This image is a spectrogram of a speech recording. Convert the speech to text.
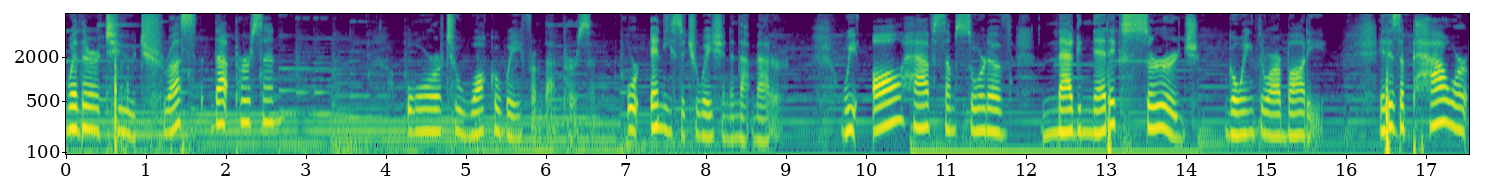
whether to trust that person or to walk away from that person or any situation in that matter. We all have some sort of magnetic surge going through our body. It is a power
